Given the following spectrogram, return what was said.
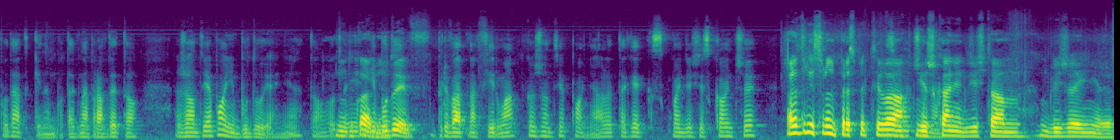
podatki? No bo tak naprawdę to rząd Japonii buduje, nie? To, to nie, nie buduje prywatna firma, tylko rząd Japonii. Ale tak jak będzie się skończy, Ale z drugiej strony perspektywa Zobaczymy. mieszkania gdzieś tam bliżej, nie wiem,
